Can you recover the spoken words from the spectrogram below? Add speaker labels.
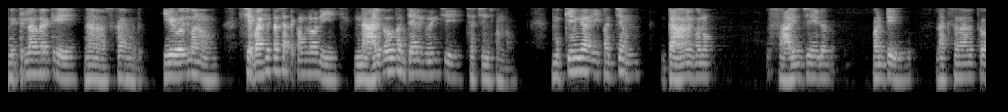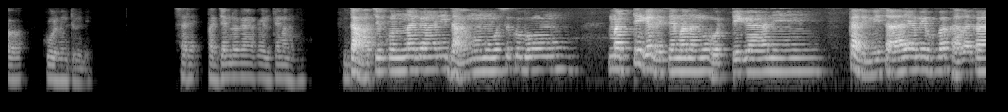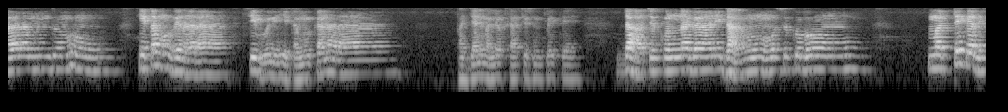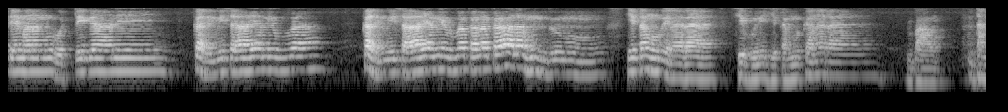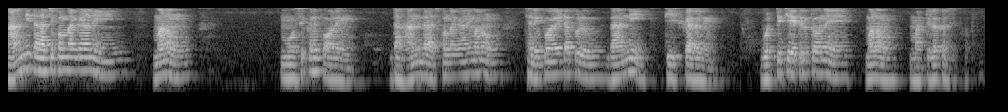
Speaker 1: మిత్రులందరికీ నా నమస్కారములు. ఈరోజు మనం శివహిత శతకంలోని నాలుగవ పద్యాన్ని గురించి చర్చించుకుందాం. ముఖ్యంగా ఈ పద్యం దానగుణం, సాయం చేయడం వంటి లక్షణాలతో కూడి ఉంటుంది. సరే పద్యంలో కనుక వెళ్తే మనం దాచుకున్న గాని దాము మోసుకుబోము మట్టి గలిసె మనము ఒట్టిగానే కలిమి సాయమివ్వ కలకాలముందుము. హితము వినరా శివుని హితము కనరా. పద్యాన్ని మళ్ళీ ఒకసారి చూసినట్లయితే దాచుకున్న గాని దాము మోసుకుబోము. మట్టి కలిసే మనము ఒట్టిగానే. కలిమి సాయమివ్వ కలిమి సాయమివ్వ కలకాల ముందుము హితము వినరా శివుని హితము కనరా. భావం. ధనాన్ని దాచుకున్నా కానీ మనం మోసుకొని పోలేము. ధనాన్ని దాచుకున్నా కానీ మనం చనిపోయేటప్పుడు దాన్ని తీసుకెళ్ళలేము. ఒట్టి చేతులతోనే మనం మట్టిలో కలిసిపోతాం.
